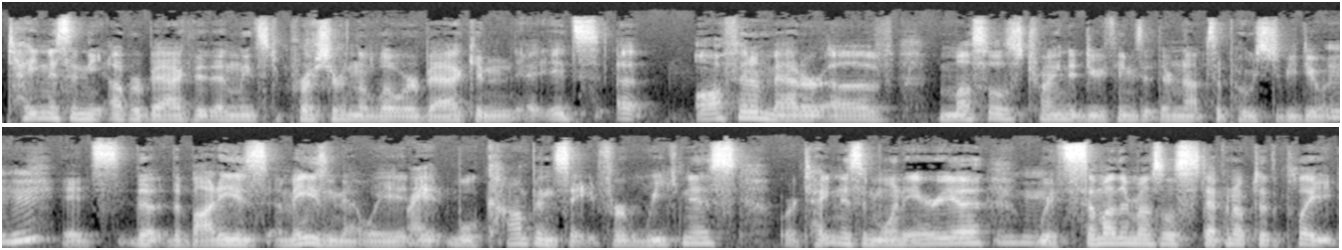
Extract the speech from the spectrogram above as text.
tightness in the upper back that then leads to pressure in the lower back, and it's. Uh, often a matter of muscles trying to do things that they're not supposed to be doing. Mm-hmm. It's the the body is amazing that way. It, right. it, will compensate for weakness or tightness in one area mm-hmm. with some other muscles stepping up to the plate,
